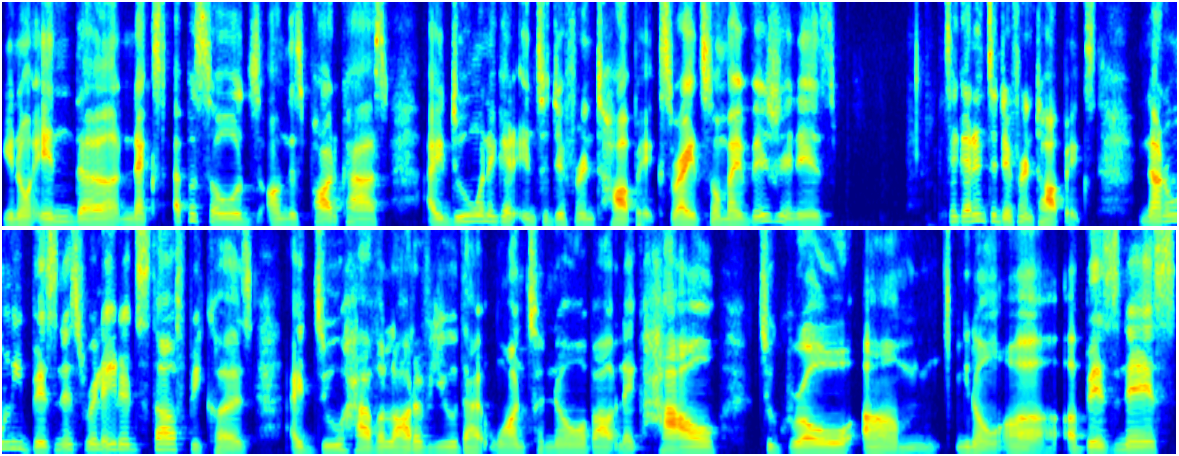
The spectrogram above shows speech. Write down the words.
You know, in the next episodes on this podcast, I do want to get into different topics, right? So my vision is to get into different topics, not only business related stuff, because I do have a lot of you that want to know about like how to grow, um, you know, a business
